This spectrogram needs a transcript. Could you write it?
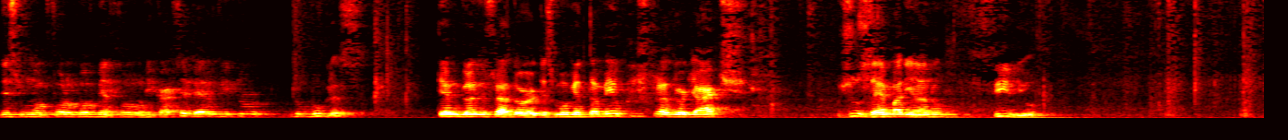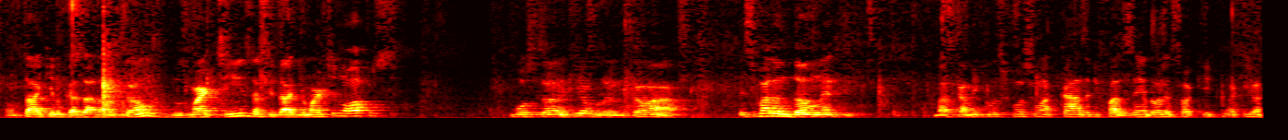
desse movimento foram Ricardo Severo e Vitor do Douglas. Temos um grande ilustrador desse movimento também, o ilustrador de arte José Mariano Filho. Vamos estar aqui no casarão então, dos Martins, da cidade de Martinópolis. Mostrando aqui, ó, Bruno, então a, esse varandão, né? Basicamente como se fosse uma casa de fazenda, olha só aqui, aqui ó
